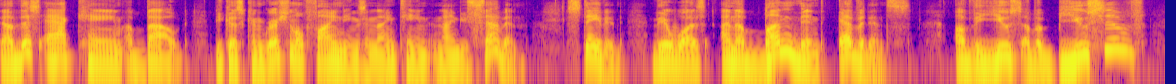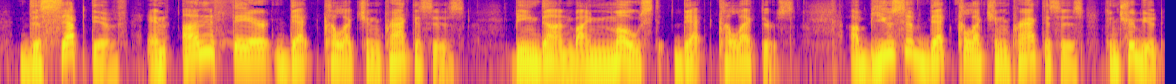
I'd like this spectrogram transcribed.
Now, this act came about because congressional findings in 1997 stated there was an abundant evidence of the use of abusive, deceptive, and unfair debt collection practices being done by most debt collectors. Abusive debt collection practices contribute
